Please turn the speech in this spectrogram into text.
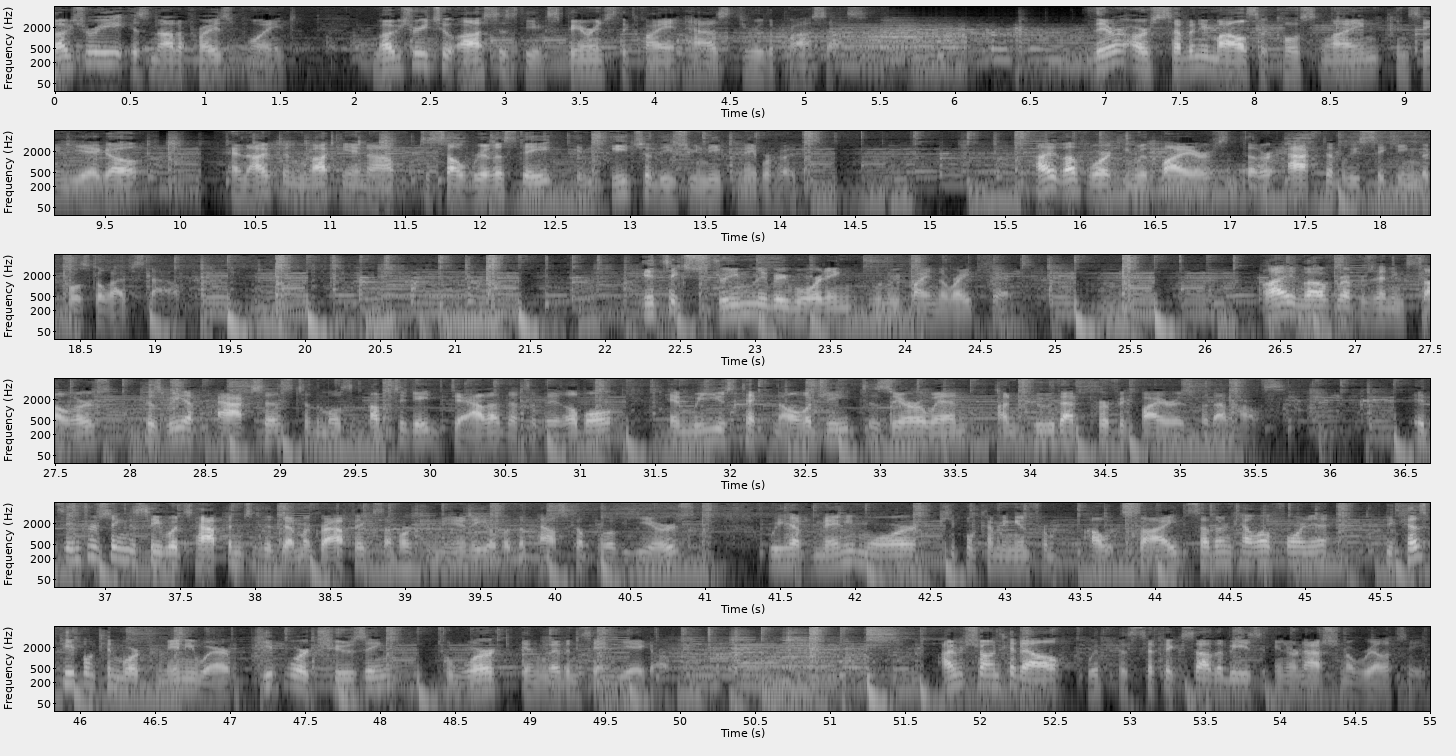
Luxury is not a price point. Luxury to us is the experience the client has through the process. There are 70 miles of coastline in San Diego, and I've been lucky enough to sell real estate in each of these unique neighborhoods. I love working with buyers that are actively seeking the coastal lifestyle. It's extremely rewarding when we find the right fit. I love representing sellers because we have access to the most up to date data that's available, and we use technology to zero in on who that perfect buyer is for that house. It's interesting to see what's happened to the demographics of our community over the past couple of years. We have many more people coming in from outside Southern California. Because people can work from anywhere, people are choosing to work and live in San Diego. I'm Sean Caddell with Pacific Sotheby's International Realty.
